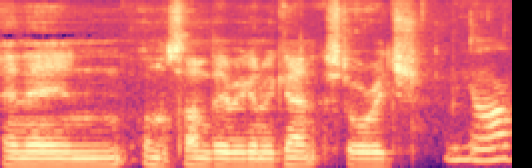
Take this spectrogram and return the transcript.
and then on Sunday we're going to be going to storage. We are.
